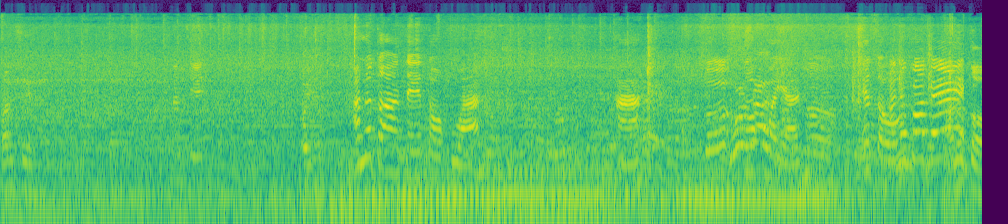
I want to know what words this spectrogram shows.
Pansin. Ano to ate? Tokwa? Ha? Tokwa yan? Ito? Ano ba, Ano to?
